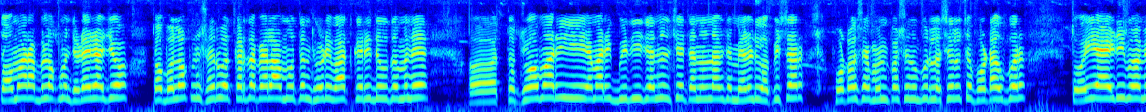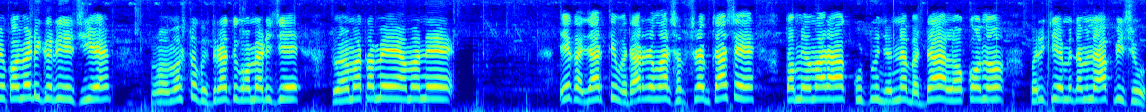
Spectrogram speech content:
તો અમારા બ્લોગમાં જોડાઈ રહેજો. તો બ્લોગની શરૂઆત કરતાં પહેલાં હું તમને થોડી વાત કરી દઉં તમને. તો જો અમારી અમારી બીજી ચેનલ છે. ચેનલ નામ છે મેલડી ઓફિસર ફોટો છે મનપસંદ ઉપર લખેલો છે ફોટા ઉપર. તો એ આઈડીમાં અમે કોમેડી કરીએ છીએ. મસ્ત ગુજરાતી કોમેડી છે. તો એમાં તમે અમને એક હજારથી વધારે અમારે સબસ્ક્રાઈબ થશે, તો અમે અમારા કુટુંબજનના બધા લોકોનો પરિચય અમે તમને આપીશું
